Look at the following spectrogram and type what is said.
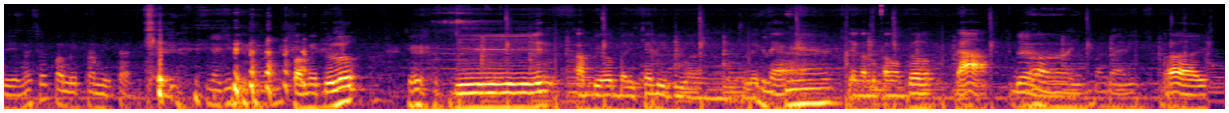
dia masa pamit-pamitan. Enggak gitu. pamit dulu diambil baiknya dibuang jeleknya jangan lupa ngobrol dah Dah. Bye. Bye bye. bye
